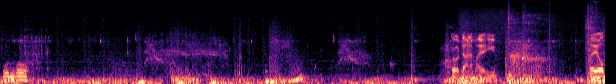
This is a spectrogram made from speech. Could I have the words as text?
Pull the ball. Throw a dynamite at you. Failed.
